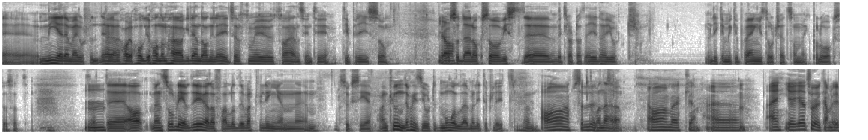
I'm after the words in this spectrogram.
eh, mer än vad jag gjort. Jag håller ju honom högre än Daniel Eid, sen får man ju ta hänsyn till, till pris och, ja. och sådär också. Visst, eh, det är klart att Eid har gjort lika mycket poäng i stort sett som Ekpolo också. Så att, Så Mm. att, eh, ja, men så blev det ju i alla fall och det vart väl ingen eh, succé. Han kunde faktiskt gjort ett mål där med lite flyt, men ja, absolut. var nära. Ja, verkligen. Eh, nej, jag, jag tror det kan bli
